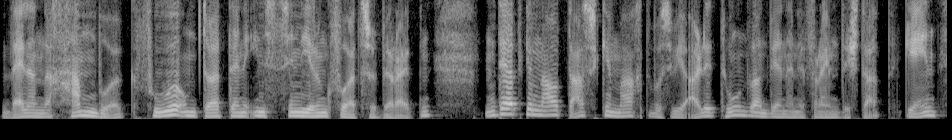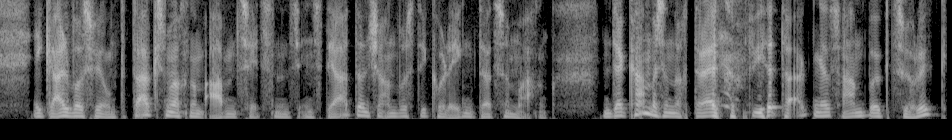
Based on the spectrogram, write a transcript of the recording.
weil er nach Hamburg fuhr, um dort eine Inszenierung vorzubereiten. Und er hat genau das gemacht, was wir alle tun, wenn wir in eine fremde Stadt gehen. Egal, was wir untertags machen, am Abend setzen uns ins Theater und schauen, was die Kollegen dazu machen. Und er kam also nach drei oder vier Tagen aus Hamburg zurück,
